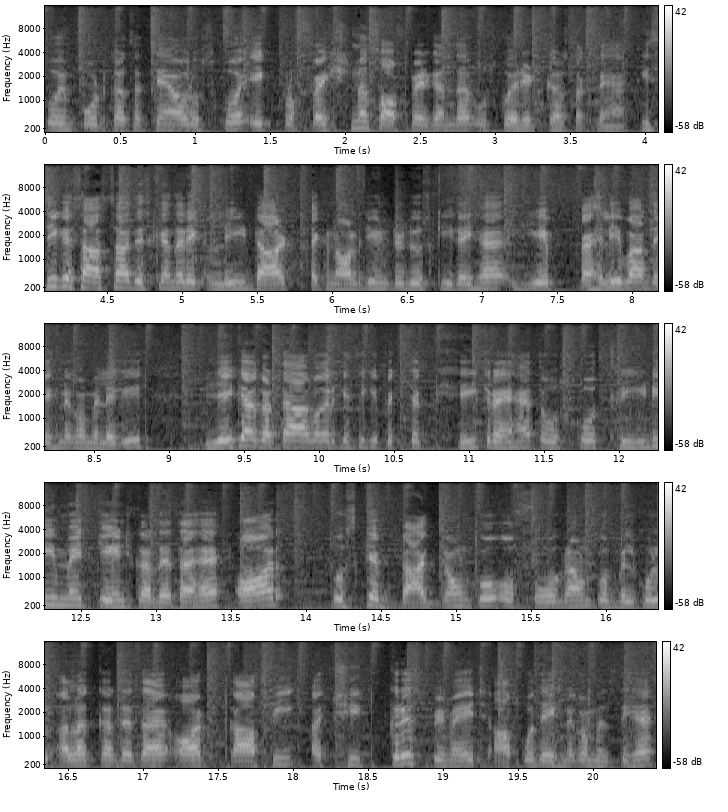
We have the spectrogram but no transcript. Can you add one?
को इम्पोर्ट कर सकते हैं और उसको एक प्रोफेशनल सॉफ्टवेयर के अंदर उसको एडिट कर सकते हैं। इसी के साथ साथ इसके अंदर एक ली डार्ट टेक्नोलॉजी इंट्रोड्यूस की गई है। ये पहली बार देखने को मिलेगी। ये क्या करता है? आप अगर किसी की पिक्चर खींच रहे हैं तो उसको थ्री में चेंज कर देता है और उसके बैकग्राउंड को और फोरग्राउंड को बिल्कुल अलग कर देता है और काफ़ी अच्छी क्रिस्प इमेज आपको देखने को मिलती है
